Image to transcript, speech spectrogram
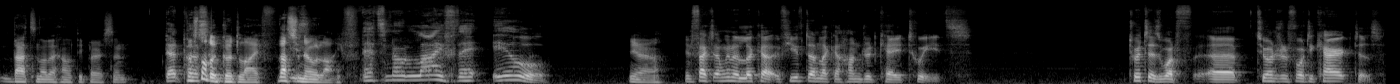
that's not a healthy person. That That's not a good life. That's is- no life. That's no life. They're ill. Yeah. In fact, I'm going to look up if you've done like 100k tweets. Twitter's what, uh, 240 characters.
